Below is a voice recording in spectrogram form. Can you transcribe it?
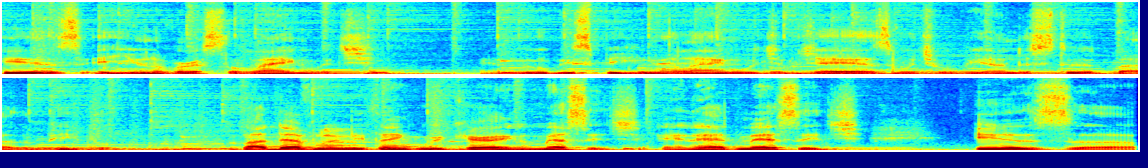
is a universal language be speaking the language of jazz which will be understood by the people. I definitely think we're carrying a message, and that message is, uh,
